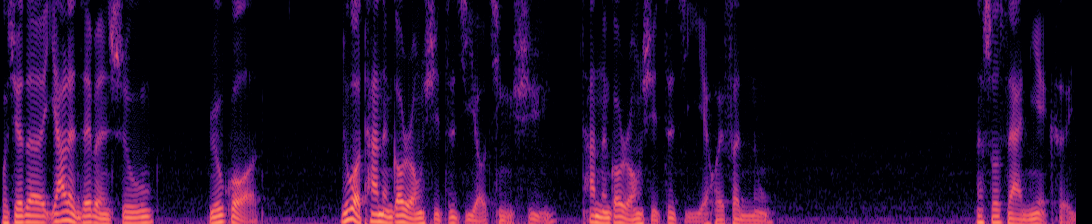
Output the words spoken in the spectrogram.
我觉得《亚人》这本书，如果如果他能够容许自己有情绪，他能够容许自己也会愤怒，那说实在你也可以。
